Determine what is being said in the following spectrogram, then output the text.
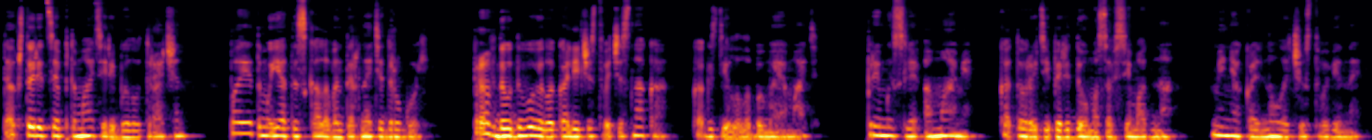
Так что рецепт матери был утрачен, поэтому я отыскала в интернете другой. Правда, удвоила количество чеснока, как сделала бы моя мать. При мысли о маме, которая теперь дома совсем одна, меня кольнуло чувство вины.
